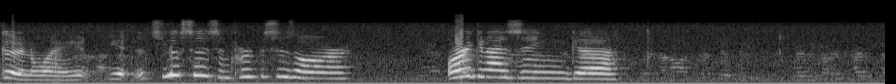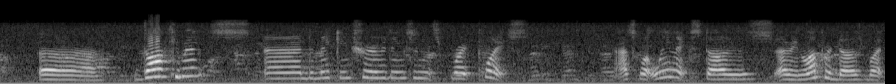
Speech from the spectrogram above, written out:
good in a way. It, it, its uses and purposes are organizing uh, uh, documents and making sure everything's in its right place. That's what Linux does, I mean Leopard does, but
